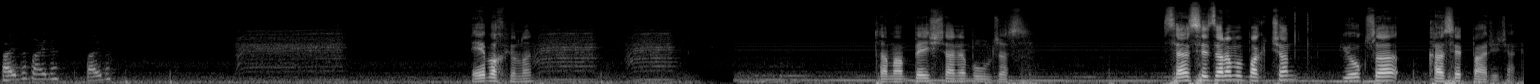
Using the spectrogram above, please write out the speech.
Saydı saydı. Saydı. Neye bakıyorsun lan? Tamam 5 tane bulacağız. Sen Sezar'a mı bakacaksın yoksa kaset mi arayacaksın?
